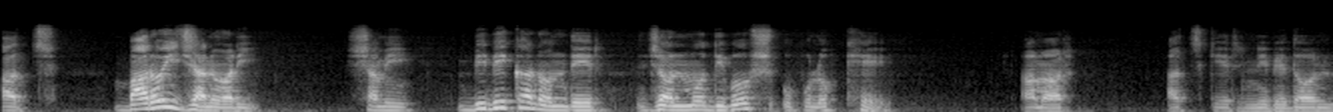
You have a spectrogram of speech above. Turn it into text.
আজ বারোই জানুয়ারি, স্বামী বিবেকানন্দের জন্মদিবস উপলক্ষে আমার আজকের নিবেদন।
